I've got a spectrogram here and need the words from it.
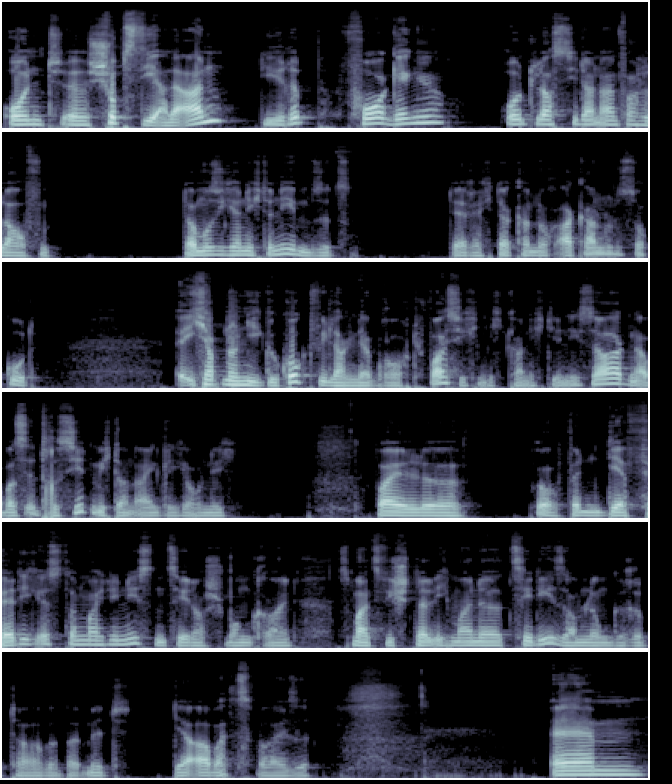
und äh, schubs die alle an, die Ripp-Vorgänge und lass die dann einfach laufen. Da muss ich ja nicht daneben sitzen. Der Rechner kann doch ackern und ist doch gut. Ich habe noch nie geguckt, wie lange der braucht. Weiß ich nicht, kann ich dir nicht sagen. Aber es interessiert mich dann eigentlich auch nicht. Weil, äh, ja, wenn der fertig ist, dann mache ich den nächsten Zehner-Schwung rein. Das meinst, wie schnell ich meine CD-Sammlung gerippt habe mit der Arbeitsweise. Ähm,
